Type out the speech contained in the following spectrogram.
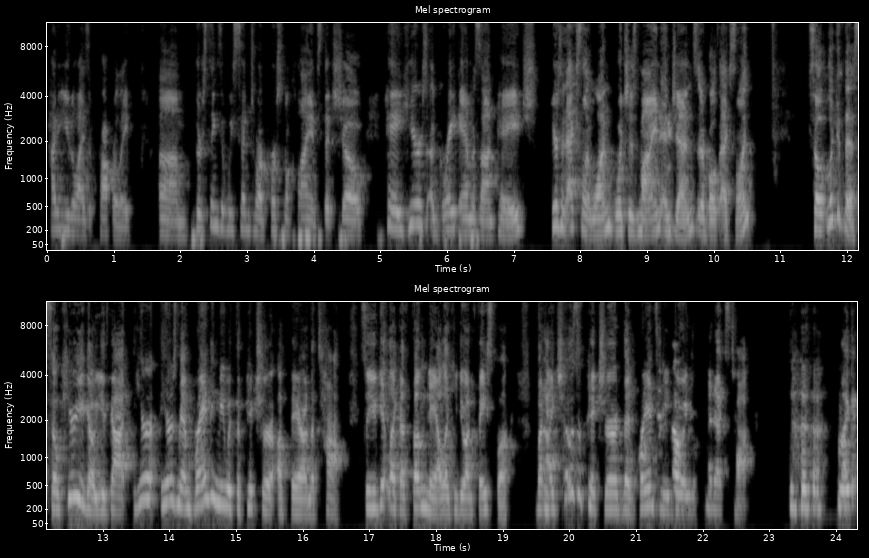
how to utilize it properly. Um, there's things that we send to our personal clients that show, hey, here's a great Amazon page. Here's an excellent one, which is mine and Jen's. They're both excellent. So look at this. So here you go. You've got here. Here's me. I'm branding me with the picture up there on the top. So you get like a thumbnail, like you do on Facebook. But I chose a picture that brands me doing the TEDx talk. I'm like, it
